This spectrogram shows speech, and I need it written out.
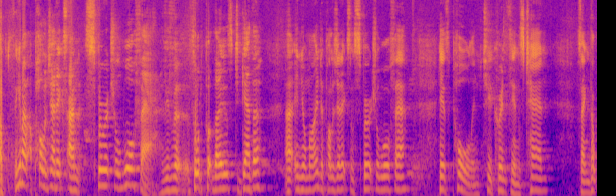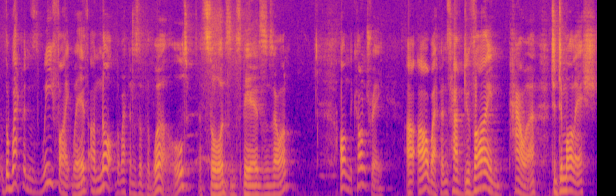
Think about apologetics and spiritual warfare. Have you ever thought to put those together uh, in your mind, apologetics and spiritual warfare? Here's Paul in 2 Corinthians 10 saying that the weapons we fight with are not the weapons of the world, swords and spears and so on. On the contrary, our, our weapons have divine power to demolish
